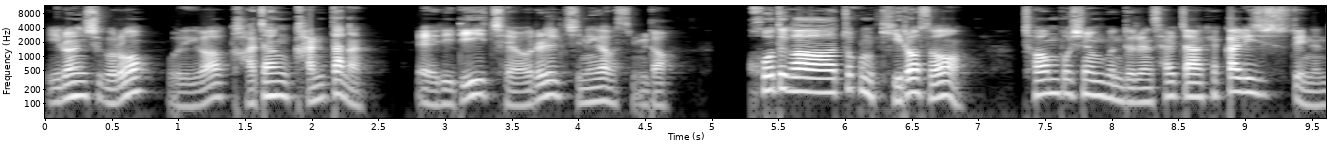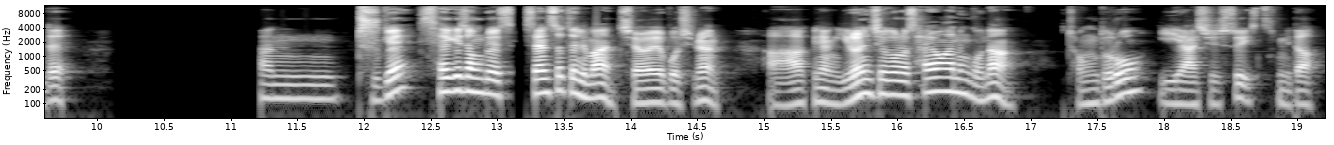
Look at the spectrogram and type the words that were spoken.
이런 식으로 우리가 가장 간단한 LED 제어를 진행해 봤습니다. 코드가 조금 길어서 처음 보시는 분들은 살짝 헷갈리실 수도 있는데 한 두 개, 세 개 정도의 센서들만 제어해 보시면 아 그냥 이런 식으로 사용하는구나 정도로 이해하실 수 있습니다.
